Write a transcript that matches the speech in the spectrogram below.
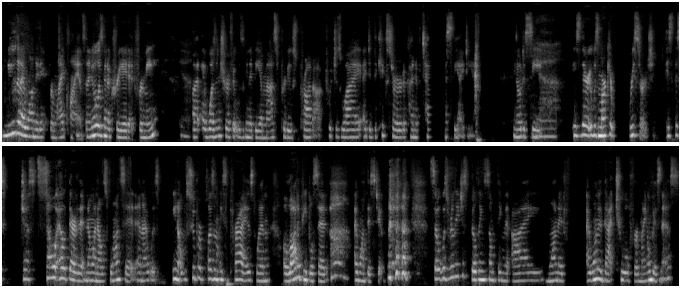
knew that I wanted it for my clients and I knew I was going to create it for me yeah. but I wasn't sure if it was going to be a mass produced product, which is why I did the Kickstarter to kind of test the idea, you know, to see yeah. is there, it was market research. Is this just so out there that no one else wants it? And I was, you know, super pleasantly surprised when a lot of people said, oh, I want this too. so it was really just building something that I wanted. I wanted that tool for my own business.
